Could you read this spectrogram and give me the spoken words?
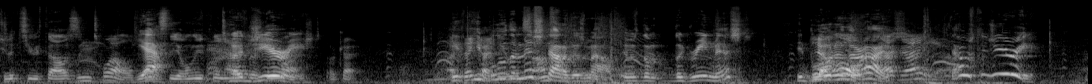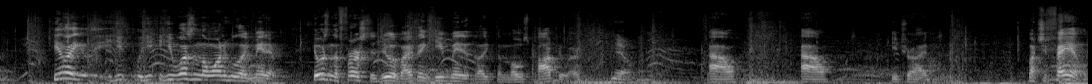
To 2012. Yeah. That's the only thing I freaking Tajiri. watched. Okay. He, think he blew do. the mist out of his familiar. mouth. It was the the green mist. He blew Yeah, it in oh, their eyes. that guy? Yeah. That was Tajiri. He like he, he he wasn't the one who like made it. He wasn't the first to do it, but I think he made it like the most popular. Yeah. Ow, ow. He tried, but you failed.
